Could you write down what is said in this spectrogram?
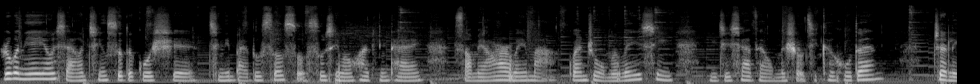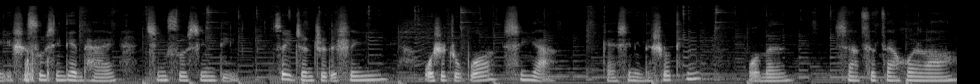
如果你也有想要倾诉的故事，请您百度搜索“素心文化平台”，扫描二维码关注我们微信，以及下载我们的手机客户端。这里是素心电台，倾诉心底最真挚的声音，我是主播欣雅，感谢你的收听，我们下次再会啦。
